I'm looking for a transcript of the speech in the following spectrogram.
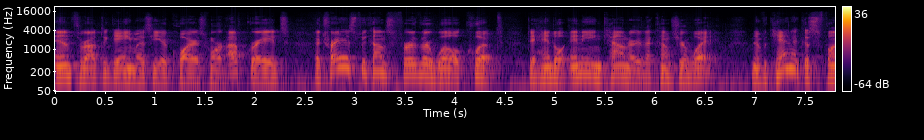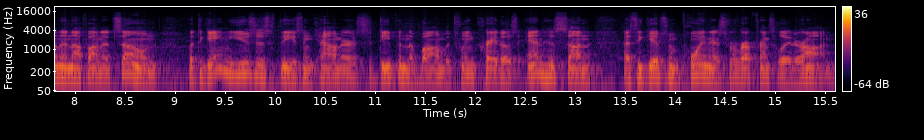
and throughout the game as he acquires more upgrades, Atreus becomes further well equipped to handle any encounter that comes your way. The mechanic is fun enough on its own, but the game uses these encounters to deepen the bond between Kratos and his son as he gives him pointers for reference later on.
